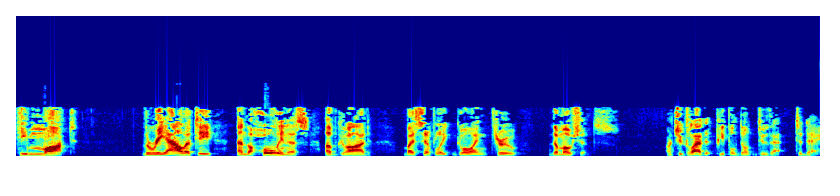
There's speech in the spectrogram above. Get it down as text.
he mocked the reality and the holiness of God by simply going through the motions. Aren't you glad that people don't do that today?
